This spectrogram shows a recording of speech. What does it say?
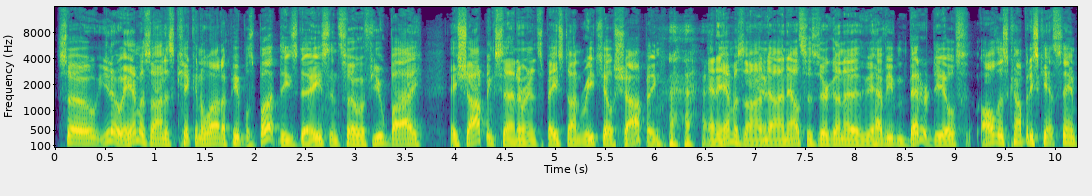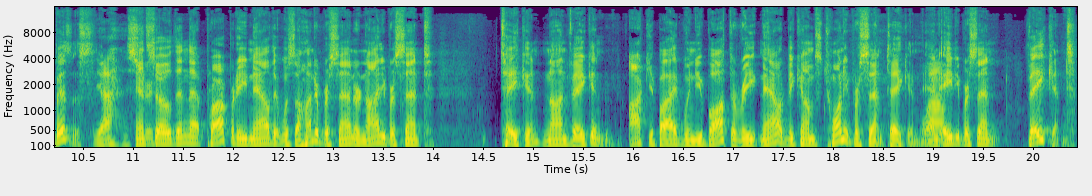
So, you know, Amazon is kicking a lot of people's butt these days. And so if you buy a shopping center and it's based on retail shopping and Amazon announces they're going to have even better deals, all those companies can't stay in business. Yeah, And true. so then that property now that was 100% or 90% taken, non vacant, occupied when you bought the REIT, now it becomes 20% taken Wow. and 80% vacant.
